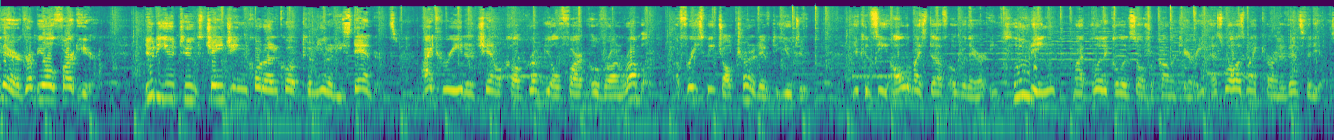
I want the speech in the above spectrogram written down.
there, Grumpy Old Fart here. Due to YouTube's changing quote unquote community standards, I created a channel called Grumpy Old Fart over on Rumble, a free speech alternative to YouTube. You can see all of my stuff over there, including my political and social commentary, as well as my current events videos.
